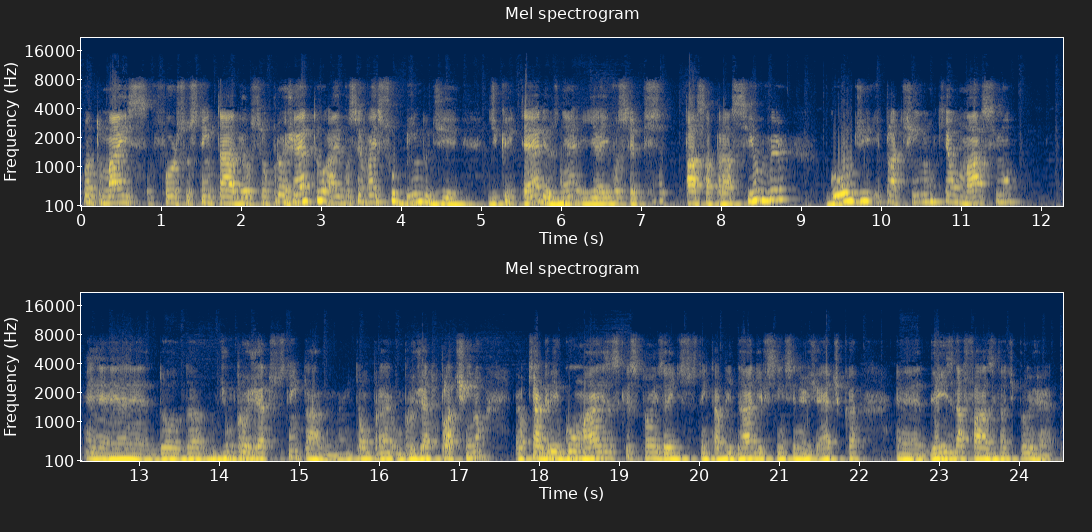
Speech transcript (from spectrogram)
Quanto mais for sustentável o seu projeto, aí você vai subindo de, de critérios, né? E aí você passa para Silver, Gold e Platinum, que é o máximo é, do, da, de um projeto sustentável. Né? Então, para um projeto Platinum é o que agregou mais as questões aí de sustentabilidade e eficiência energética é, desde a fase tá, de projeto.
